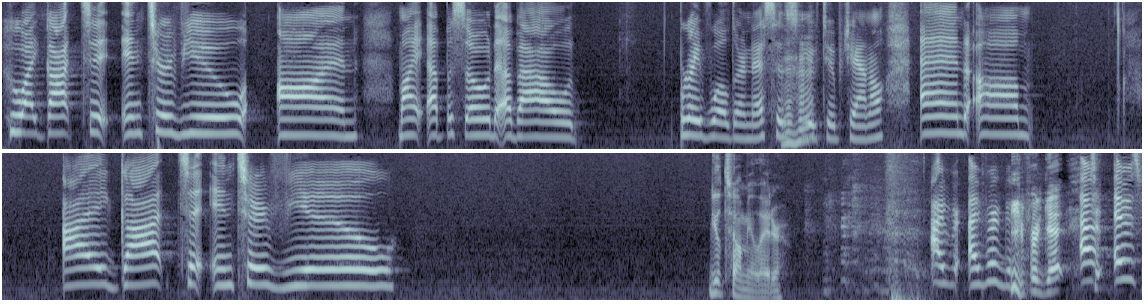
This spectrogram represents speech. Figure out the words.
who I got to interview on my episode about Brave Wilderness, his YouTube channel, and um, I got to interview. You'll tell me later. I, I forgot. You forget? Uh, it was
